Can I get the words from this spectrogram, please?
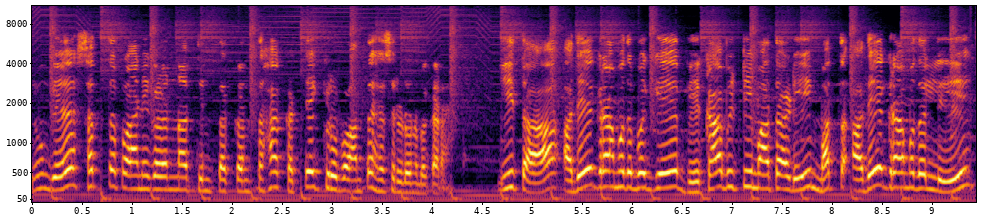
ಇವಂಗೆ ಸತ್ತ ಪ್ರಾಣಿಗಳನ್ನು ತಿಂತಕ್ಕಂತಹ ಕಟ್ಟೆ ಕಿರುಬ ಅಂತ ಹೆಸರಿಡೋಣ ಬೇಕಾರ. ಈತ ಅದೇ ಗ್ರಾಮದ ಬಗ್ಗೆ ಬೇಕಾಬಿಟ್ಟಿ ಮಾತಾಡಿ ಮತ್ ಅದೇ ಗ್ರಾಮದಲ್ಲಿ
